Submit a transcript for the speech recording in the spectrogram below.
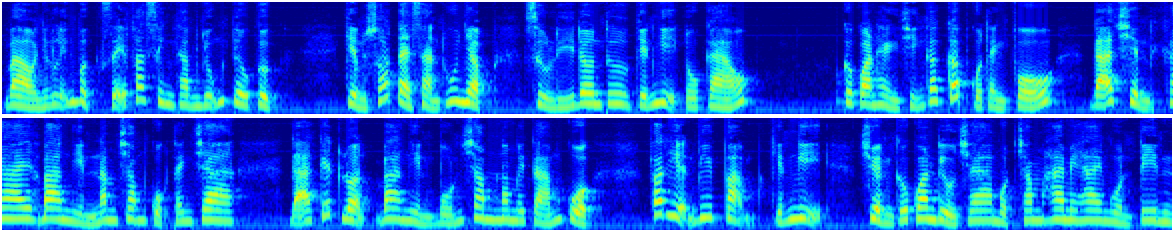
vào những lĩnh vực dễ phát sinh tham nhũng tiêu cực, kiểm soát tài sản thu nhập, xử lý đơn thư kiến nghị tố cáo. Cơ quan hành chính các cấp của thành phố đã triển khai 3.500 cuộc thanh tra, đã kết luận 3.458 cuộc, phát hiện vi phạm kiến nghị, chuyển cơ quan điều tra 122 nguồn tin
